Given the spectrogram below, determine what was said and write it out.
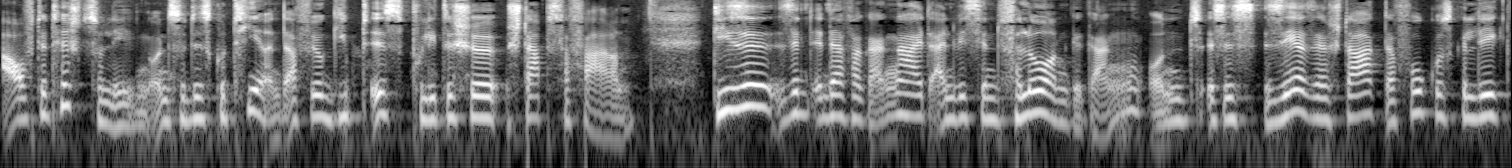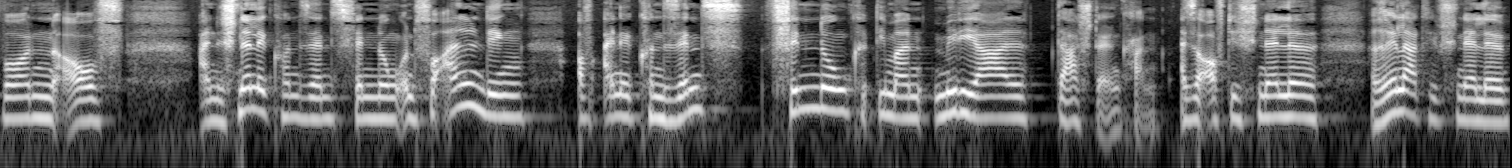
auf den Tisch zu legen und zu diskutieren. Dafür gibt es politische Stabsverfahren. Diese sind in der Vergangenheit ein bisschen verloren gegangen und es ist sehr, sehr stark der Fokus gelegt worden auf eine schnelle Konsensfindung und vor allen Dingen auf eine Konsensfindung, die man medial darstellen kann. Also auf die schnelle, relativ schnelle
